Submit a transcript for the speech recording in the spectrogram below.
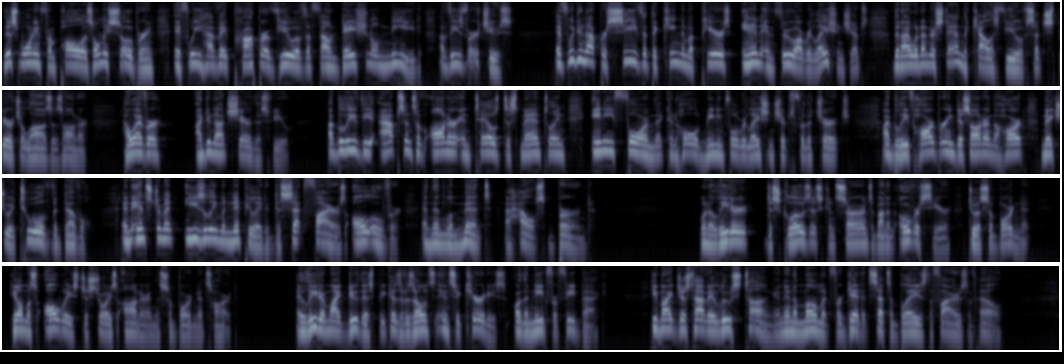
This warning from Paul is only sobering if we have a proper view of the foundational need of these virtues. If we do not perceive that the kingdom appears in and through our relationships, then I would understand the callous view of such spiritual laws as honor. However, I do not share this view. I believe the absence of honor entails dismantling any form that can hold meaningful relationships for the church. I believe harboring dishonor in the heart makes you a tool of the devil, an instrument easily manipulated to set fires all over and then lament a house burned. When a leader discloses concerns about an overseer to a subordinate, he almost always destroys honor in the subordinate's heart. A leader might do this because of his own insecurities or the need for feedback. He might just have a loose tongue and in a moment forget it sets ablaze the fires of hell.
